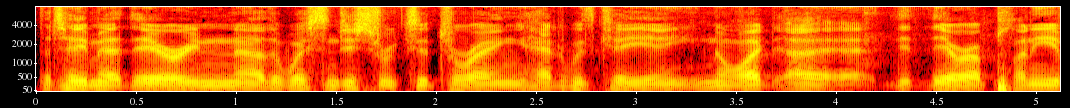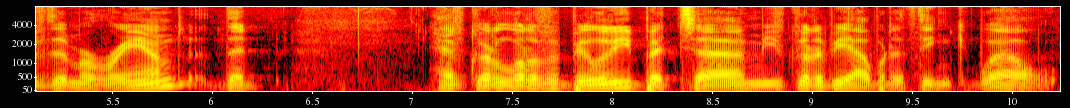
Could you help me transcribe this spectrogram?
the team out there in uh, the Western Districts at Terang had with Key Ignite. Uh, th- there are plenty of them around that have got a lot of ability, but um, you've got to be able to think, well,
